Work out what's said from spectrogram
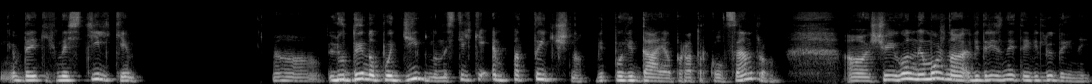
в деяких настільки людиноподібно, настільки емпатично відповідає оператор кол-центру, що його не можна відрізнити від людини.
